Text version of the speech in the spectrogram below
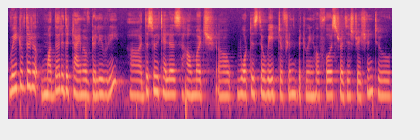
weight of the mother at the time of delivery. Uh, this will tell us how much, uh, what is the weight difference between her first registration to,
